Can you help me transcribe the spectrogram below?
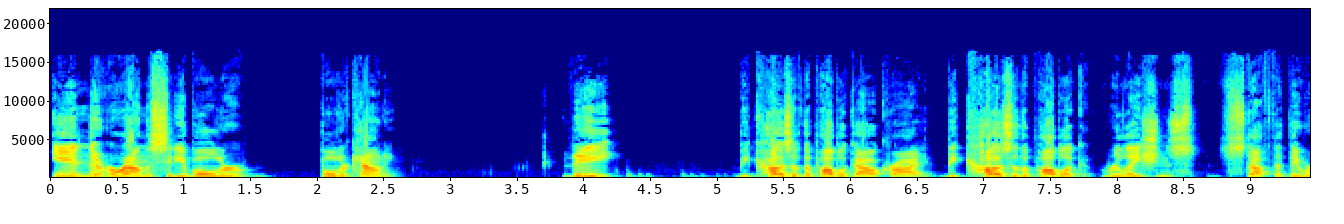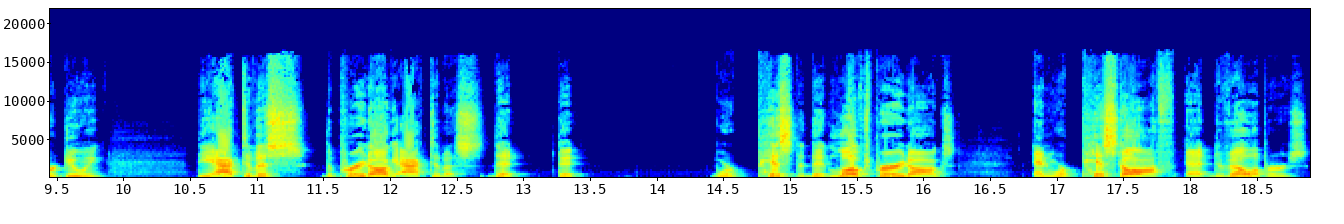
in the, around the city of Boulder, Boulder County, they because of the public outcry, because of the public relations stuff that they were doing, the activists, the prairie dog activists that that were pissed that loved prairie dogs and were pissed off at developers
